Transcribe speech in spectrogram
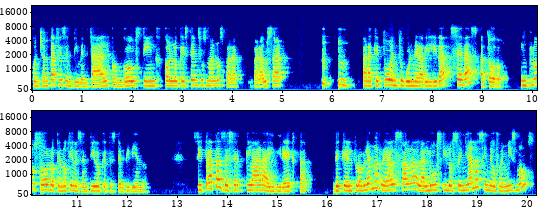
con chantaje sentimental, con ghosting, con lo que esté en sus manos para, para usar, para que tú en tu vulnerabilidad cedas a todo, incluso lo que no tiene sentido que te estén pidiendo. Si tratas de ser clara y directa, de que el problema real salga a la luz y lo señalas sin eufemismos,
